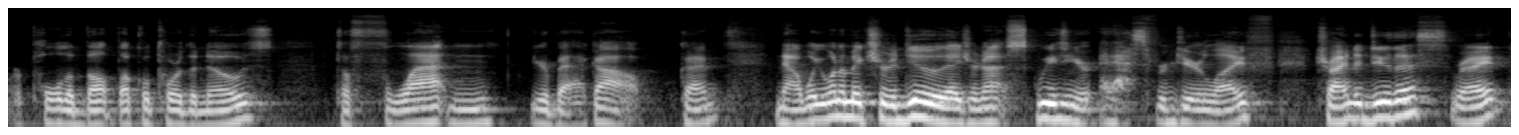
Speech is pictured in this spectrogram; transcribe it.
or pull the belt buckle toward the nose to flatten your back out. Okay. Now, what you want to make sure to do is you're not squeezing your ass for dear life trying to do this, right?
